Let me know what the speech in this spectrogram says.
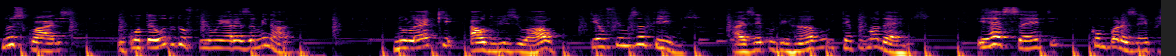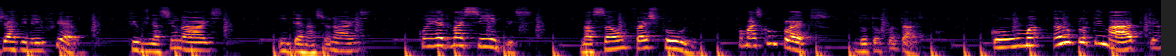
nos quais o conteúdo do filme era examinado. No leque audiovisual, tinham filmes antigos, a exemplo de Rambo e Tempos Modernos, e recente, como por exemplo Jardineiro Fiel, filmes nacionais, internacionais, com enredo mais simples, Nação Fast Food, ou mais complexo, Doutor Fantástico, com uma ampla temática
